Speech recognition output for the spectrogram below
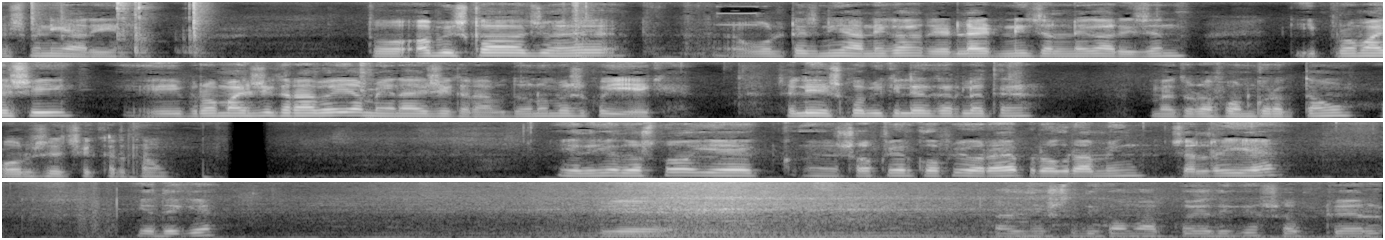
इसमें नहीं आ रही है। तो अब इसका जो है, वोल्टेज नहीं आने का रेड लाइट नहीं चलने का रीज़न इप्रोमाइसी प्रोम आई ख़राब है या मेन आई ख़राब? दोनों में से कोई एक है। चलिए, इसको भी क्लियर कर लेते हैं। मैं थोड़ा फ़ोन को रखता हूँ और उसे चेक करता हूँ। ये देखिए दोस्तों, ये सॉफ्टवेयर कॉपी हो रहा है प्रोग्रामिंग चल रही है। ये देखिए। ये दिखाऊँ मैं आपको, ये देखिए सॉफ्टवेयर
